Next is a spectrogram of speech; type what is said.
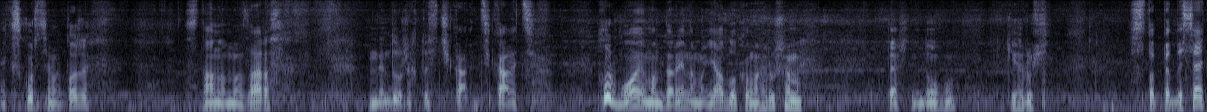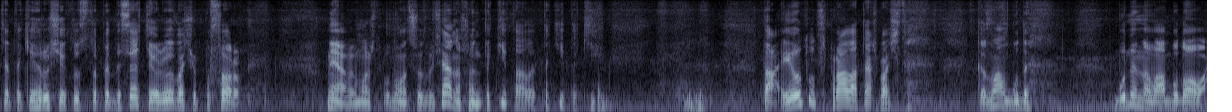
Екскурсіями теж станом на зараз не дуже хтось цікавиться. Хурмою, мандаринами, яблуками, грушами. Теж недовго. Такі груші. 150, а такі груші, як тут 150, я бачу по 40. Ні, ви можете подумати, що звичайно, що не такі, та, але такі, такі. Так, і отут справа теж, бачите, казав, буде, буде нова будова.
